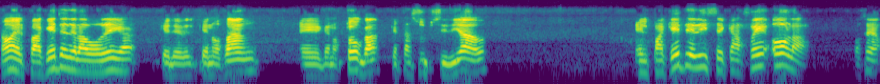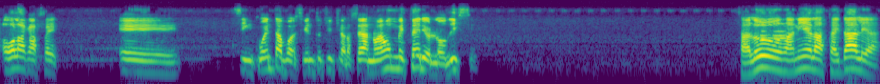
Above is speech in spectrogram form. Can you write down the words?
No, el paquete de la bodega que, que nos dan, eh, que nos toca, que está subsidiado, el paquete dice café hola, o sea, hola café, eh, 50% chicharo, o sea, no es un misterio, lo dice. Saludos, Daniel, hasta Italia.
